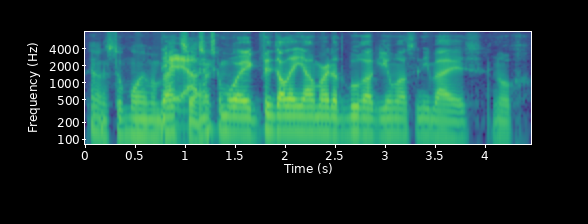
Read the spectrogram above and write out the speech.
Ja, dat is toch mooi om Ja, erbij ja, te dat zijn. is hartstikke mooi. Ik vind het alleen jammer dat Boerak Yilmaz er niet bij is. Nog.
